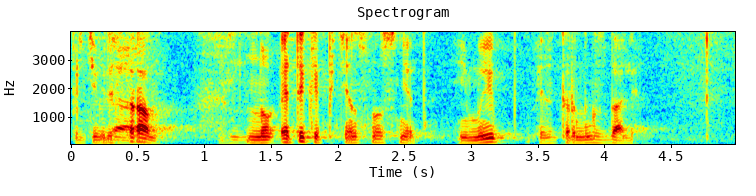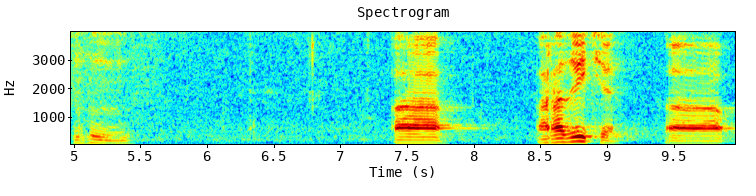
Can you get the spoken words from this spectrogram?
прийти в ресторан. Но этой компетенции у нас нет. И мы этот рынок сдали. А, развитие, а,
